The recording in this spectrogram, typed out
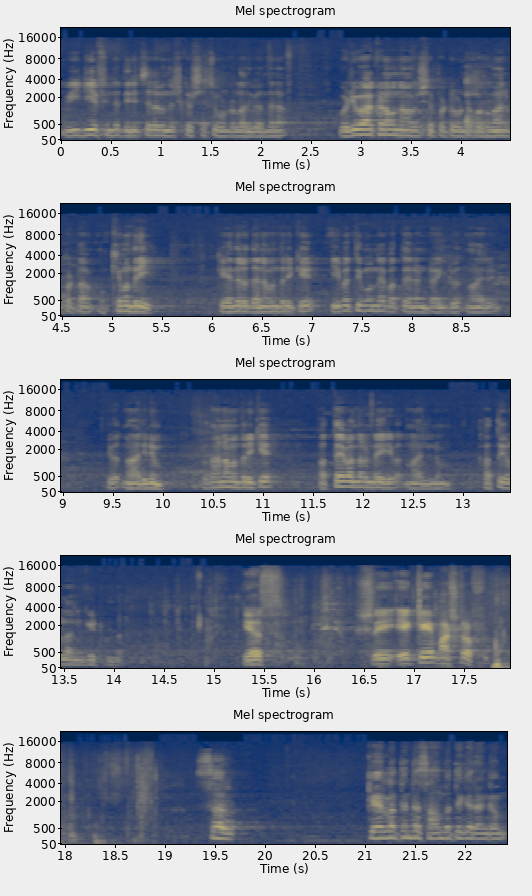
വി ജി എഫിന്റെ തിരിച്ചടവ് നിഷ്കർഷിച്ചുകൊണ്ടുള്ള നിബന്ധന ഒഴിവാക്കണമെന്ന് ആവശ്യപ്പെട്ടുകൊണ്ട് ബഹുമാനപ്പെട്ട മുഖ്യമന്ത്രി കേന്ദ്ര ധനമന്ത്രിക്ക് ഇരുപത്തിമൂന്ന് പത്ത് രണ്ട് ഇരുപത്തിനാല് ഇരുപത്തിനാലിനും പ്രധാനമന്ത്രിക്ക് പത്ത് പന്ത്രണ്ട് ഇരുപത്തിനാലിനും കത്തുകൾ നൽകിയിട്ടുണ്ട്. Yes Shri A K Mashraf. Sir കേരളത്തിന്റെ സാമ്പത്തിക രംഗം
